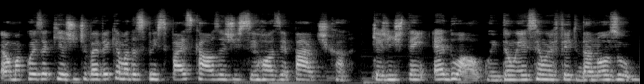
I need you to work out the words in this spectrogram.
É uma coisa que a gente vai ver que é uma das principais causas de cirrose hepática que a gente tem é do álcool. Então esse é um efeito danoso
